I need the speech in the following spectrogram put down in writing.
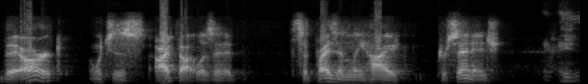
the arc, which is I thought was a surprisingly high percentage. He,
